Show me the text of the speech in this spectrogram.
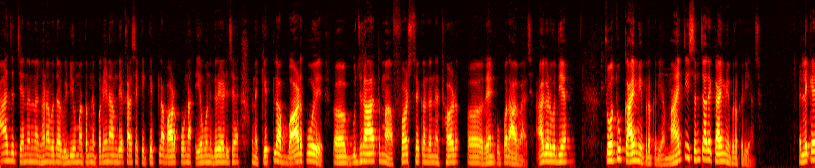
આ જ ચેનલના ઘણા બધા વિડીયોમાં તમને પરિણામ દેખાશે કે કેટલા બાળકોના એ ગ્રેડ છે અને કેટલા બાળકોએ ગુજરાતમાં ફર્સ્ટ સેકન્ડ અને થર્ડ રેન્ક ઉપર આવ્યા છે. આગળ વધીએ. ચોથું કાયમી પ્રક્રિયા, માહિતી સંચાર એ કાયમી પ્રક્રિયા છે. એટલે કે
